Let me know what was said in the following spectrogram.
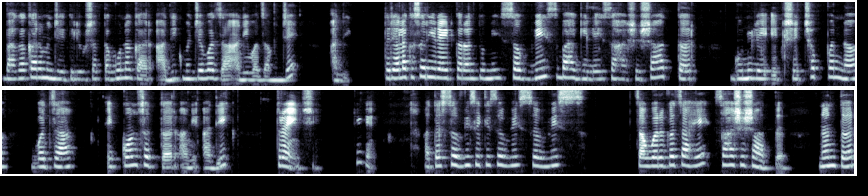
भागाकार म्हणजे इथे लिहू शकता गुणाकार. अधिक म्हणजे वजा आणि वजा म्हणजे अधिक. तर याला कसं रिराईट कराल तुम्ही? सव्वीस भागिले सहाशे शहात्तर गुणिले एकशे छप्पन्न वजा एकोणसत्तर आणि अधिक त्र्याऐंशी. ठीक आहे? आता सव्वीस एके सव्वीस सव्वीस चा वर्गच आहे सहाशे शहात्तर. नंतर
